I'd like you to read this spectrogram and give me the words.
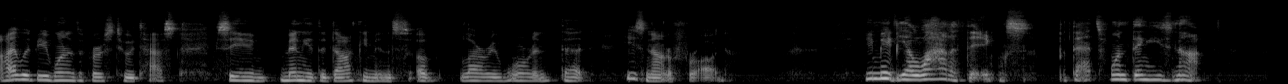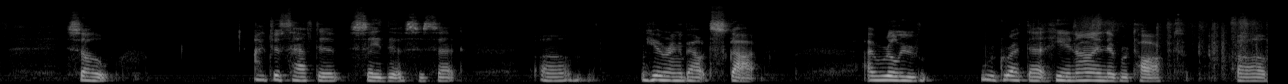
I would be one of the first to attest, seeing many of the documents of Larry Warren, that he's not a fraud. He may be a lot of things, but that's one thing he's not. So I just have to say this is that um, hearing about Scott, I really regret that he and I never talked. Um,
